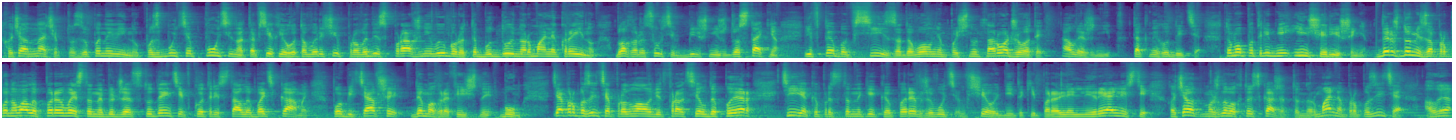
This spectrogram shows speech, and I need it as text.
Хоча, начебто, зупини війну, позбудься Путіна та всіх його товаришів, проведи справжні вибори та будуй нормальну країну. Благо ресурсів більш ніж достатньо, і в тебе всі з задоволенням почнуть народжувати. Але ж ні, так не годиться. Тому потрібні інші рішення. В Держдумі запропонували перевести на бюджет студентів, котрі стали батьками, пообіцявши демографічний бум. Ця пропозиція пролунала від фракції ЛДПР. Ті, як і представники КПРФ, живуть в ще одній такій паралельній реальності. Хоча, от можливо, хтось скаже, то нормальна пропозиція, але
